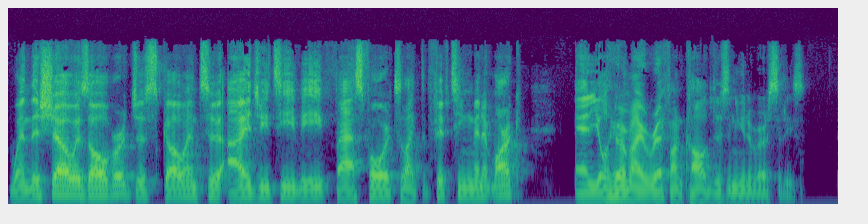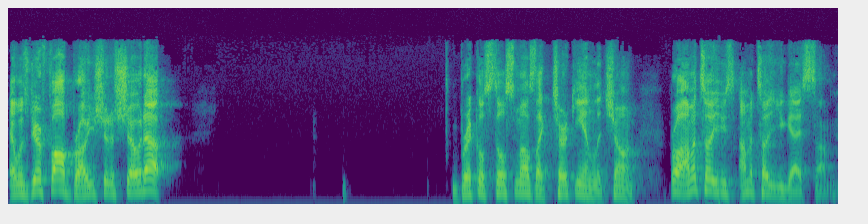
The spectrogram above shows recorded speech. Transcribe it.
when this show is over, just go into IGTV, fast forward to like the 15 minute mark, and you'll hear my riff on colleges and universities. That was your fault, bro. You should have showed up. Brickle still smells like turkey and lechon. Bro, I'm gonna tell you, I'm gonna tell you guys something.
